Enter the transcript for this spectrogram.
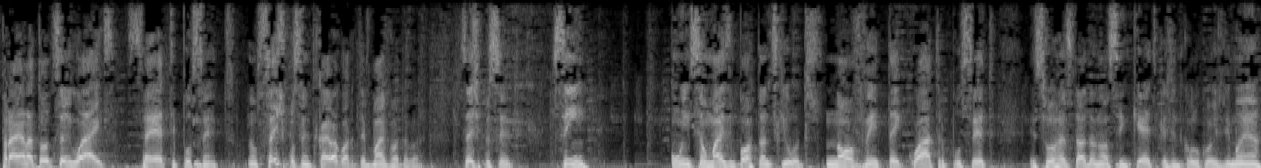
Para ela todos são iguais. 7%. Não, 6%. Caiu agora. Teve mais voto agora. 6%. Sim. Uns são mais importantes que outros. 94%. Esse foi o resultado da nossa enquete que a gente colocou hoje de manhã.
